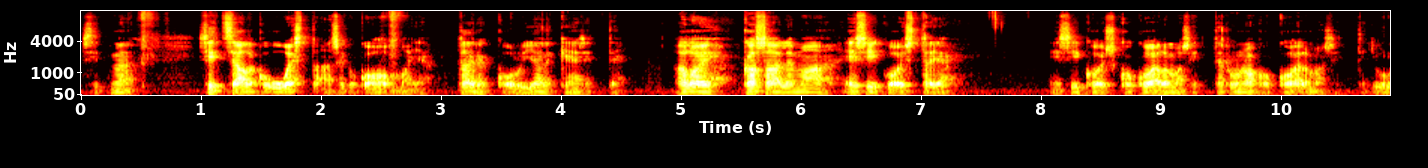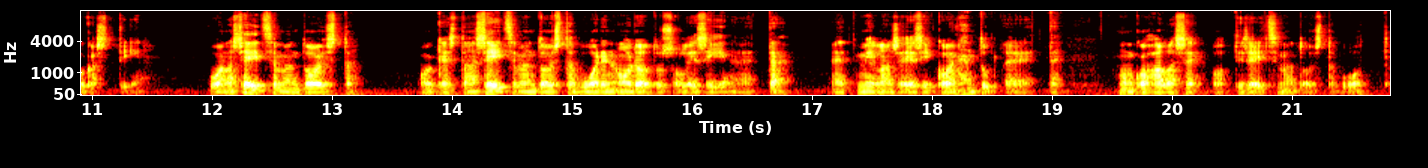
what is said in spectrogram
sitten sit se alkoi uudestaan se koko homma ja taidekoulun jälkeen sitten aloin kasailemaan esikoista ja esikoiskokoelma sitten, runokokoelma sitten julkaistiin vuonna 17. Oikeastaan 17 vuoden odotus oli siinä, että, että milloin se esikoinen tulee, että mun kohdalla se otti 17 vuotta.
